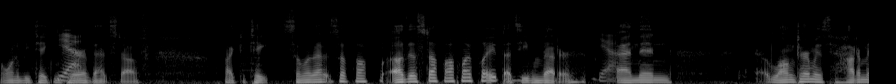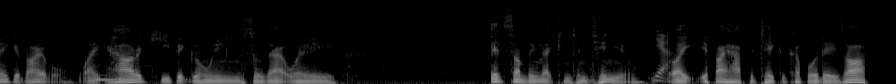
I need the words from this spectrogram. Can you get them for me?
I want to be taking Yeah. care of that stuff. If I could take some of that stuff off, other stuff off my plate, that's Mhm. even better. Yeah. And then long term is how to make it viable, like Mhm. how to keep it going so that way it's something that can continue. Yeah. Like if I have to take a couple of days off,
